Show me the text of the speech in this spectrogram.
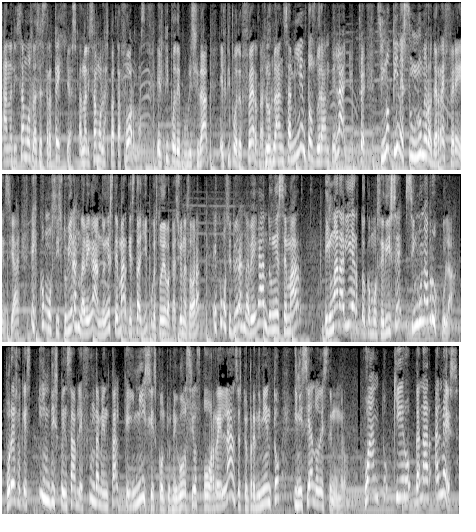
Analizamos las estrategias, analizamos las plataformas, el tipo de publicidad, el tipo de ofertas, los lanzamientos durante el año. O sea, si no tienes un número de referencia, es como si estuvieras navegando en este mar que está allí, porque estoy de vacaciones ahora, es como si estuvieras navegando en ese mar en mar abierto, como se dice, sin una brújula. Por eso que es indispensable, fundamental que inicies con tus negocios o relances tu emprendimiento iniciando de este número. ¿Cuánto quiero ganar al mes?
